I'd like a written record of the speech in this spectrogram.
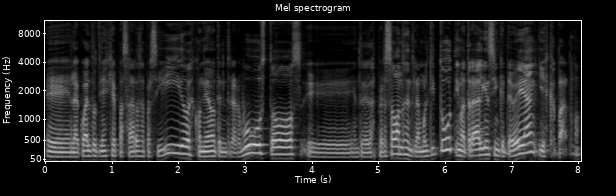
eh, en la cual tú tienes que pasar desapercibido, escondiéndote entre arbustos, eh, entre las personas, entre la multitud, y matar a alguien sin que te vean y escapar, ¿no?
